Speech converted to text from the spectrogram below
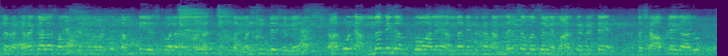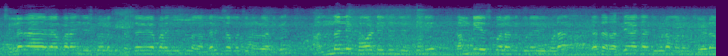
ఇట్లా రకరకాల సమస్యలను బట్టి కమిటీ చేసుకోవాలనేది ఒక మంచి ఉద్దేశమే. కాకుండా అందరినీ కలుపుకోవాలి అందరిని ఎందుకంటే అందరి సమస్యలని మార్కెట్ అంటే ఒక షాప్లే కాదు చిల్లర వ్యాపారం చేసే వాళ్ళకి పెద్ద వ్యాపారం చేసే వాళ్ళకి అందరికీ సమస్యలు కాబట్టి అందరినీ కోఆర్డినేషన్ చేసుకొని కమిటీ చేసుకోవాలనుకునేది కూడా గత రద్దీన కూడా మనం చేయడం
